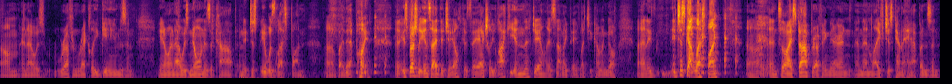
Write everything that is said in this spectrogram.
um, and I was refing rec league games, and you know, and I was known as a cop, and it just it was less fun. Uh, by that point, especially inside the jail, because they actually lock you in the jail. It's not like they let you come and go, and it, it just got less fun. Uh, and so I stopped refing there, and, and then life just kind of happens, and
